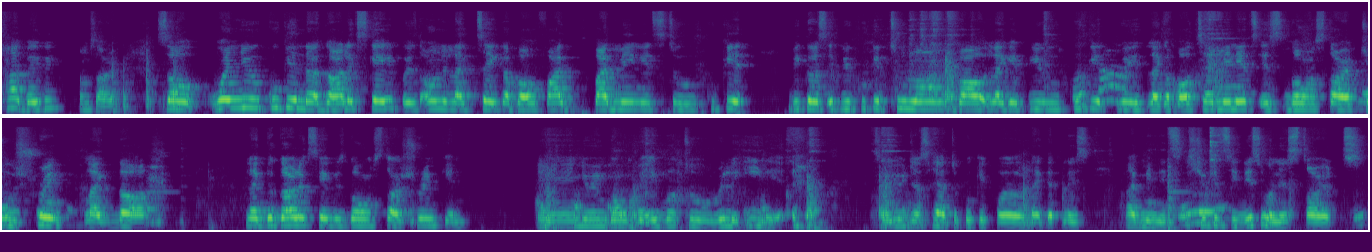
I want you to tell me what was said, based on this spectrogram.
hot baby. I'm sorry. So when you cook in the garlic scape, it only like take about five five minutes to cook it because if you cook it too long, about like if you cook it with like about ten minutes, it's gonna start to shrink like the like the garlic scape is gonna start shrinking. And you ain't gonna be able to really eat it. so you just have to cook it for like at least five minutes. As you can see, this one it starts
